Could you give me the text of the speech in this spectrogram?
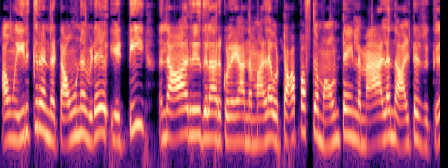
அவங்க இருக்கிற அந்த டவுனை விட எட்டி அந்த ஆறு இதெல்லாம் இருக்கும் இல்லையா அந்த மலை ஒரு டாப் ஆஃப் த மவுண்டெயின்ல மேலே அந்த ஆல்டர் இருக்கு.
